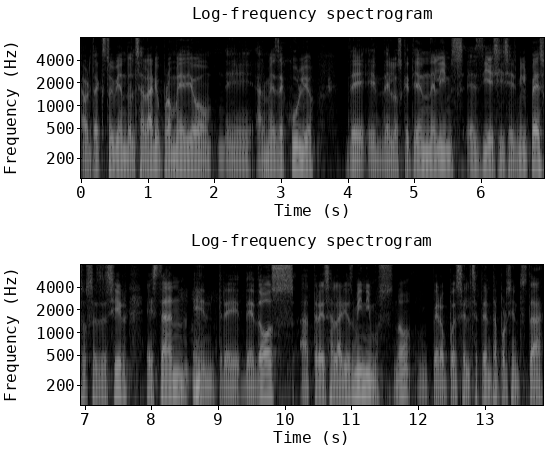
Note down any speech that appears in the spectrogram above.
ahorita que estoy viendo el salario promedio eh, al mes de julio, eh, de, los que tienen el IMSS es 16 mil pesos, es decir, están entre de dos a tres salarios mínimos, ¿no? Pero pues el 70% está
